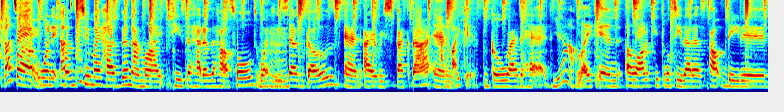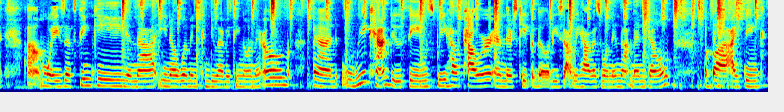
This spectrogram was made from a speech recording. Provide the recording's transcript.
yeah. That's but okay. when it That's comes good. to my husband, I'm like, he's the head of the household. What Mm-hmm. he says goes, and I respect that. And I like it. go right ahead. Yeah. Like, and a lot of people see that as outdated um, ways of thinking, and that, you know, women can do everything on their own. And we can do things. We have power, and there's capabilities that we have as women that men don't. But I think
